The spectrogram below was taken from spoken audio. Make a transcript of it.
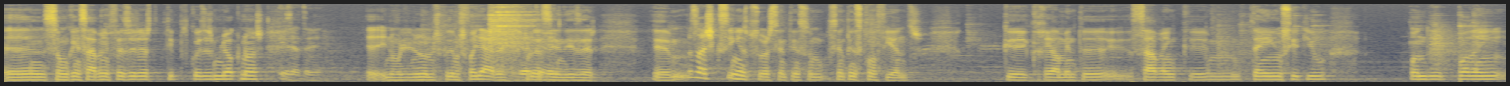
eh, são quem sabem fazer este tipo de coisas melhor que nós. Exatamente. Eh, e não, não nos podemos falhar, por assim dizer. Eh, Mas acho que sim, as pessoas sentem-se um, sentem-se confiantes, que, que realmente sabem que hum, têm um sítio onde podem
